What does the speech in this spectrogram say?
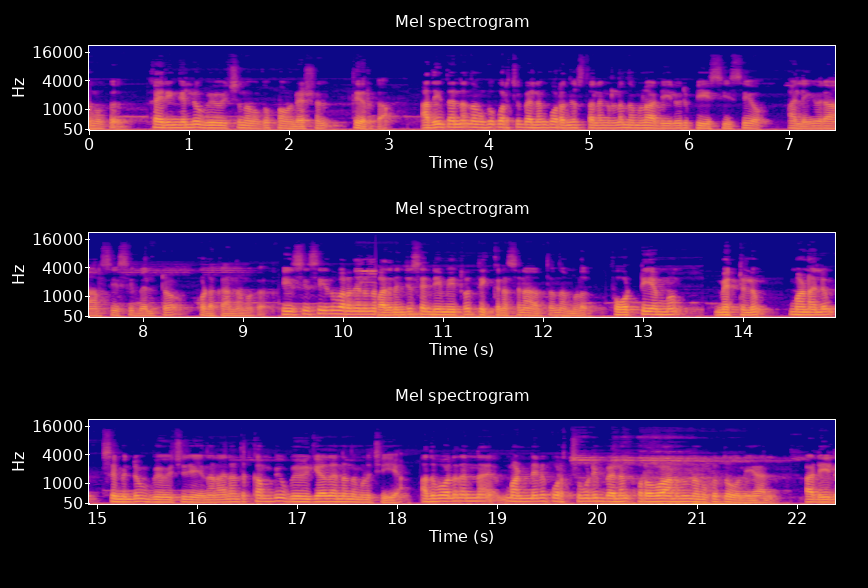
നമുക്ക് കരിങ്കല്ല് ഉപയോഗിച്ച് നമുക്ക് ഫൗണ്ടേഷൻ തീർക്കാം. അതിൽ തന്നെ നമുക്ക് കുറച്ച് ബലം കുറഞ്ഞ സ്ഥലങ്ങളിൽ നമ്മൾ അടിയിൽ ഒരു പി സി സിയോ അല്ലെങ്കിൽ ഒരു ആർ സി സി ബെൽറ്റോ കൊടുക്കാം നമുക്ക്. പി സി സി എന്ന് പറഞ്ഞാൽ പതിനഞ്ച് സെന്റിമീറ്റർ തിക്നെസ്സിനകത്ത് നമ്മൾ ഫോർട്ടി എം എം മെറ്റലും മണലും സിമെന്റും ഉപയോഗിച്ച് ചെയ്യുന്നതാണ്. അതിനകത്ത് കമ്പി ഉപയോഗിക്കാതെ തന്നെ നമ്മൾ ചെയ്യാം. അതുപോലെ തന്നെ മണ്ണിന് കുറച്ചുകൂടി ബലം കുറവാണെന്ന് നമുക്ക് തോന്നിയാൽ അടിയിൽ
